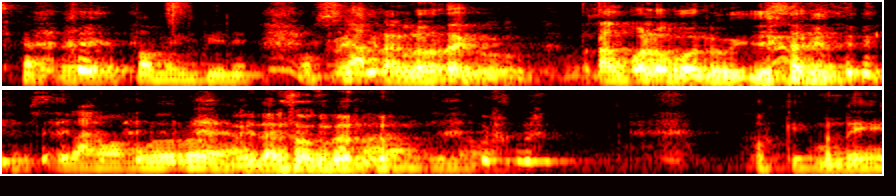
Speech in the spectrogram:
Jare pemimpinnya. Oh siap. ilang loro iku. Petang polo bolu iki. ilang wong loro ya? Ilang wong loro. Selama rong dino. Oke, meneh.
